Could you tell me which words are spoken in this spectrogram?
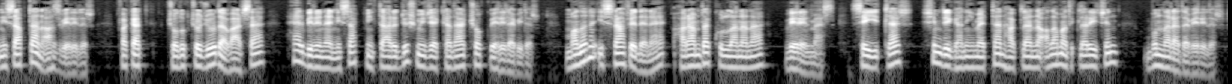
nisaptan az verilir. Fakat çoluk çocuğu da varsa her birine nisap miktarı düşmeyecek kadar çok verilebilir. Malını israf edene, haramda kullanana verilmez. Seyitler şimdi ganimetten haklarını alamadıkları için bunlara da verilir.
